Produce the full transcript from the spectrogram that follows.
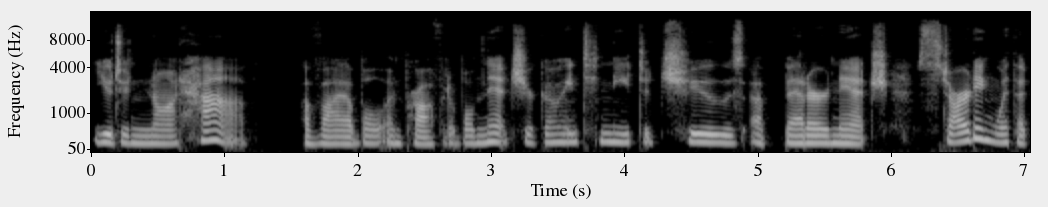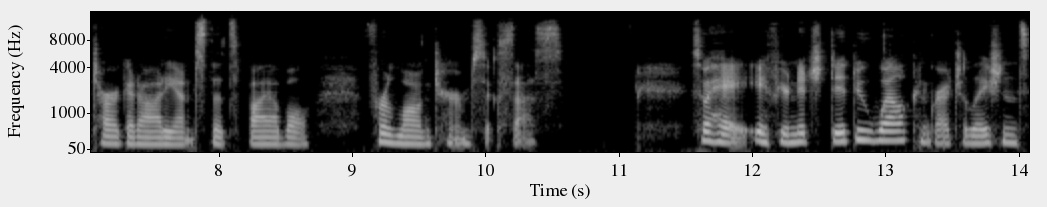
you do not have a viable and profitable niche. You're going to need to choose a better niche, starting with a target audience that's viable for long term success. So, hey, if your niche did do well, congratulations.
